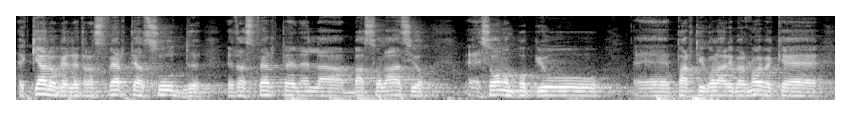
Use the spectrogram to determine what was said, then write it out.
È chiaro che le trasferte al sud, le trasferte nel Basso Lazio eh, sono un po' più eh, particolari per noi perché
